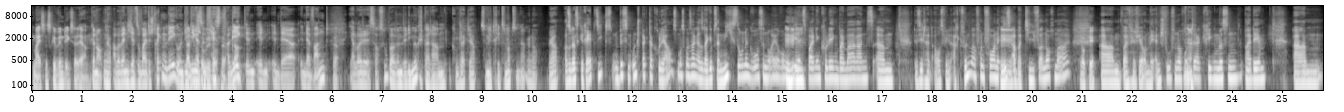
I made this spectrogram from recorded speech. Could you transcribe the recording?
meistens gewinnt XLR. Genau. Ja. Aber wenn ich jetzt so weite Strecken lege und die Dann Dinger sind fest verlegt in, in, in, der, in der Wand, ja. Ja. Leute, ist doch super, wenn wir die Möglichkeit haben, Komplett, ja. Symmetrie zu nutzen. Ja. Genau. Ja, also das Gerät sieht ein bisschen unspektakulär aus, muss man sagen. Also da gibt es dann nicht so eine große Neuerung wie jetzt bei den Kollegen bei Marans. Ähm, der sieht halt aus wie ein 8.5er von vorne, ist aber tiefer nochmal. Okay. ähm, weil wir ja auch mehr Endstufen noch unterkriegen müssen bei dem. Ähm,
